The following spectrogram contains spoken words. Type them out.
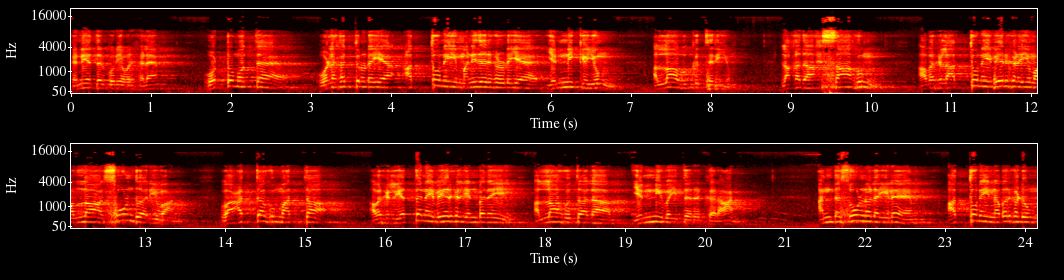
கண்ணியத்திற்குரியவர்களே ஒட்டுமொத்த உலகத்தினுடைய அத்துணை மனிதர்களுடைய எண்ணிக்கையும் அல்லாவுக்கு தெரியும். லகத அஹ்சாகும் அவர்கள் அத்துணை பேர்களையும் அல்லாஹ் சூழ்ந்து அறிவான். அத்தகும் அத்தா அவர்கள் எத்தனை பேர்கள் என்பதை அல்லாஹு தாலா எண்ணி வைத்திருக்கிறான். அந்த சூழ்நிலையில அத்துணை நபர்களும்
